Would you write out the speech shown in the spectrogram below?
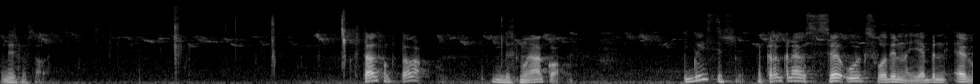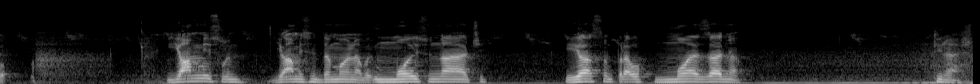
Gdje smo stali? Stali smo kod toga gdje smo jako egoistični. Na kraju krajeva se sve uvijek svodi na jebeni ego. Ja mislim, ja mislim da je moj naboj, moji su najjači. Ja sam pravo, moja zadnja. Ti nemaš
